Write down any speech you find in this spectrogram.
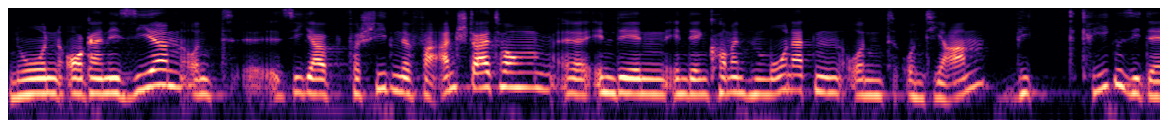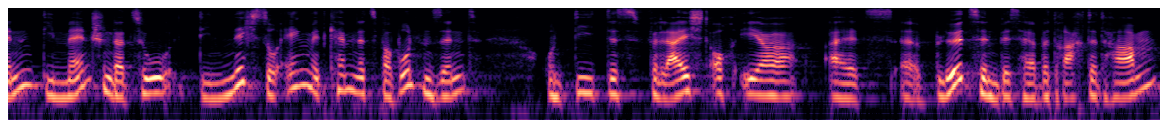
Nun organisieren und äh, Sie ja verschiedene Veranstaltungen äh, in, den, in den kommenden Monaten und, und Jahren. Wie kriegen Sie denn die Menschen dazu, die nicht so eng mit Chemnitz verbunden sind und die das vielleicht auch eher als äh, Blödsinn bisher betrachtet haben,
